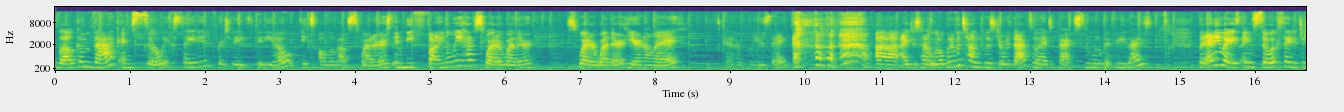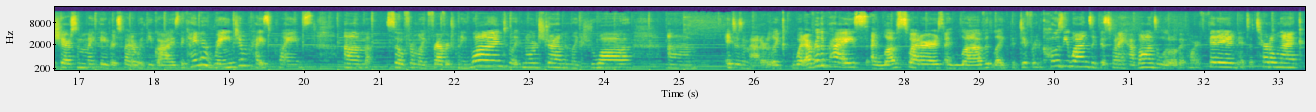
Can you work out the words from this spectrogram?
welcome back. I'm so excited for today's video. It's all about sweaters and we finally have sweater weather, sweater weather here in LA. It's kind of hard for me to say. uh, I just had a little bit of a tongue twister with that so I had to practice a little bit for you guys. But anyways, I'm so excited to share some of my favorite sweater with you guys. They kind of range in price points. Um, so from like Forever 21 to like Nordstrom and like Joie. Um, it doesn't matter. Like whatever the price I love sweaters. I love like the different cozy ones. Like this one I have on is a little bit more fitted and it's a turtleneck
